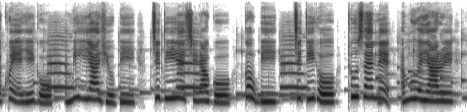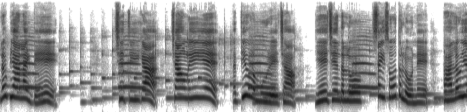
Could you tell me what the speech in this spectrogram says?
အခွင့်အရေးကို အမိအယယူပြီးချစ်တီးရဲ့ခြေထောက်ကိုကုတ်ပြီးချစ်တီးကိုထူးဆန်းတဲ့အမှုအရာတွေလုပ်ပြလိုက်တယ်။ချစ်တီးကကြောင်လေးရဲ့အပြုတ်အမူတွေကြောင့်ရေချင်းတလို့စိတ်ဆိုးတလို့နဲ့ဘာလို့ရ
